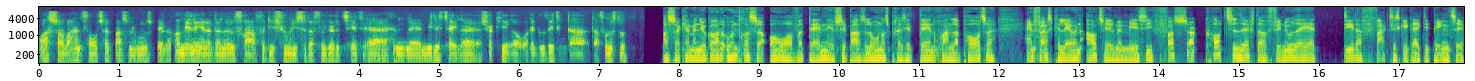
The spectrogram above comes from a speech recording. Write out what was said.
og så var han fortsat Barcelona-spiller. Og meldingerne dernede fra, for de journalister, der følger det tæt, er, at han øh, mildest talt er chokeret over den udvikling, der, der er fundet sted. Og så kan man jo godt undre sig over, hvordan FC Barcelonas præsident Juan Laporta, han først kan lave en aftale med Messi, for så kort tid efter at finde ud af, at det er der faktisk ikke rigtig penge til.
